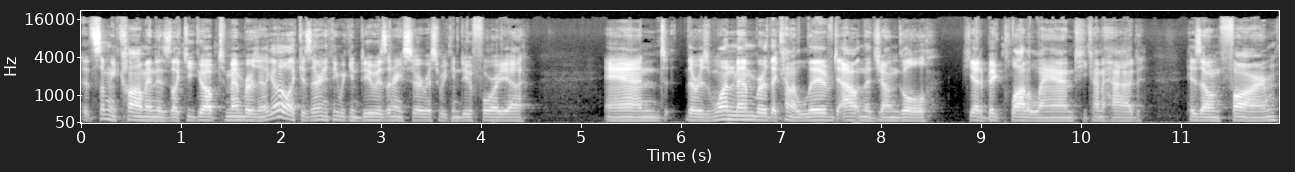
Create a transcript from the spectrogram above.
it's something common is like you go up to members and you're like, oh, like is there anything we can do? Is there any service we can do for you? And there was one member that kind of lived out in the jungle. He had a big plot of land. He kind of had his own farm. And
